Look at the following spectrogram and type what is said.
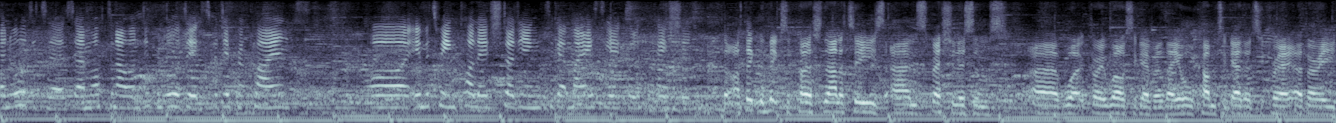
an auditor, so I'm often out on different audits for different clients or in between college studying to get my ACA qualification. I think the mix of personalities and specialisms uh, work very well together. They all come together to create a very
